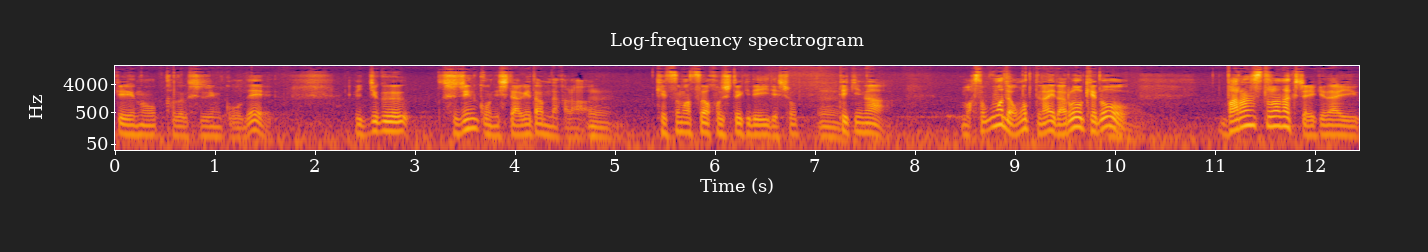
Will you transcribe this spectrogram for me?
系の家族主人公で結局主人公にしてあげたんだから、うん。結末は保守的でいいでしょ、うん。的なまあそこまでは思ってないだろうけど、バランス取らなくちゃいけない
